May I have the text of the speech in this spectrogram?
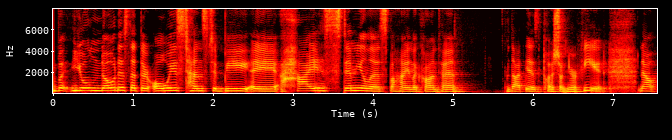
but you'll notice that there always tends to be a high stimulus behind the content that is pushed on your feed. Now,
